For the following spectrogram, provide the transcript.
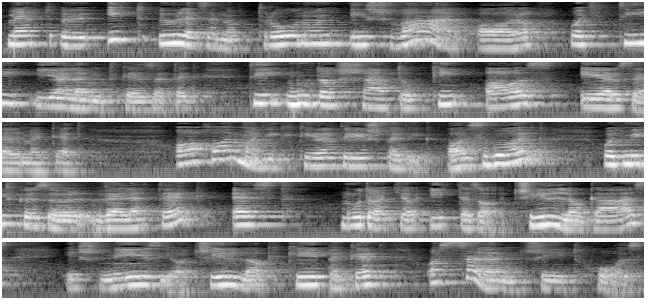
mert ő itt ül ezen a trónon, és vár arra, hogy ti jelentkezetek, ti mutassátok ki az érzelmeket. A harmadik kérdés pedig az volt, hogy mit közöl veletek, ezt mutatja itt ez a csillagász, és nézi a csillag képeket, a szerencsét hoz.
